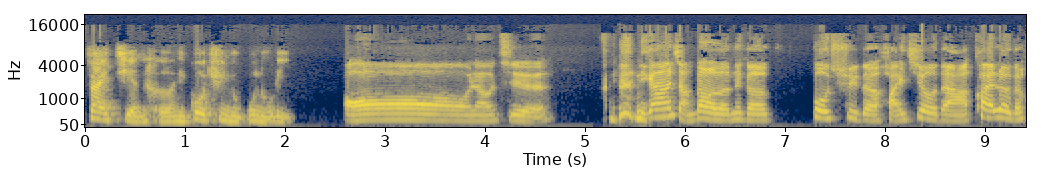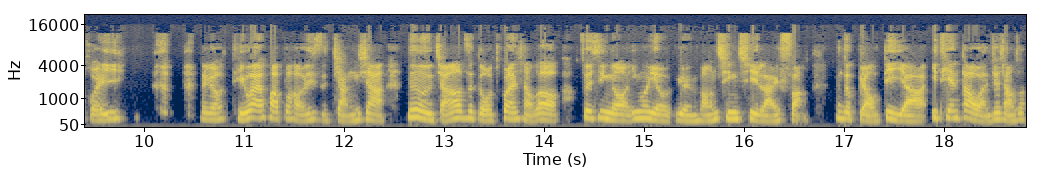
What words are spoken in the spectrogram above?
在检核你过去努不努力。哦，了解。你刚刚讲到了那个过去的怀旧的啊，快乐的回忆。那个题外话，不好意思讲一下。那种讲到这个，我突然想到最近哦，因为有远房亲戚来访，那个表弟啊，一天到晚就想说：“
